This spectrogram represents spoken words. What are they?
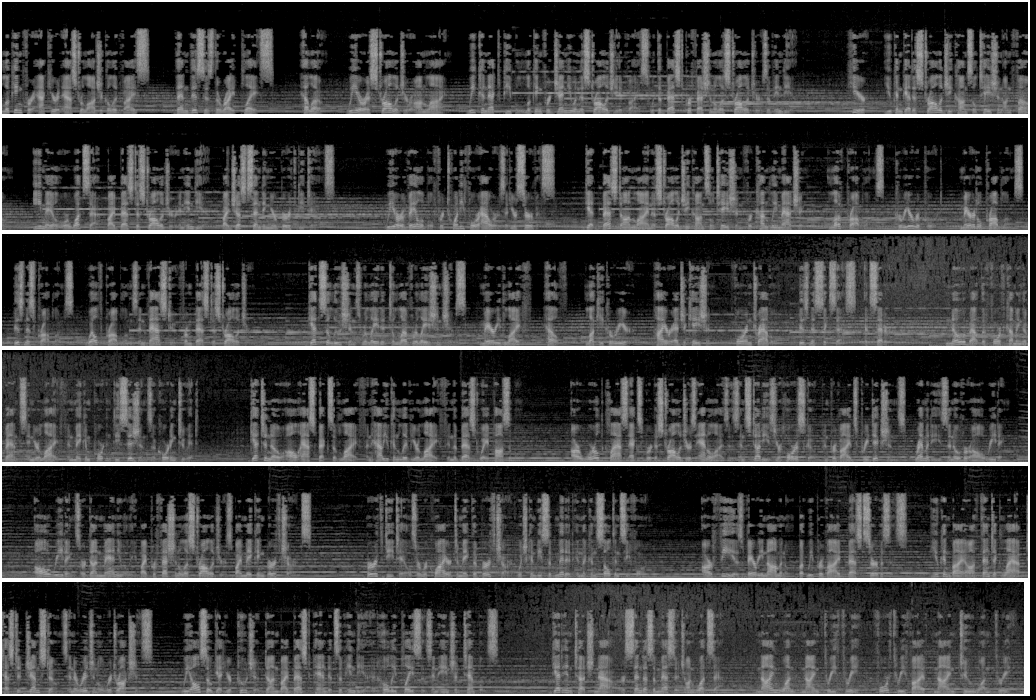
Looking for accurate astrological advice? Then this is the right place. Hello. We are Astrologer Online. We connect people looking for genuine astrology advice with the best professional astrologers of India. Here, you can get astrology consultation on phone, email or WhatsApp by best astrologer in India by just sending your birth details. We are available for 24 hours at your service. Get best online astrology consultation for Kundli matching, love problems, career report, marital problems, business problems, wealth problems and Vastu from Best Astrologer. Get solutions related to love relationships, married life, health, lucky career, higher education, foreign travel, business success, etc. Know about the forthcoming events in your life and make important decisions according to it. Get to know all aspects of life and how you can live your life in the best way possible. Our world-class expert astrologers analyzes and studies your horoscope and provides predictions, remedies and overall reading. All readings are done manually by professional astrologers by making birth charts. Birth details are required to make the birth chart which can be submitted in the consultancy form. Our fee is very nominal but we provide best services. You can buy authentic lab-tested gemstones and original Rudrakshas. We also get your puja done by best pandits of India at holy places and ancient temples. Get in touch now or send us a message on WhatsApp 91933 435 9213.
